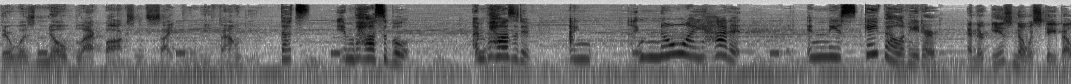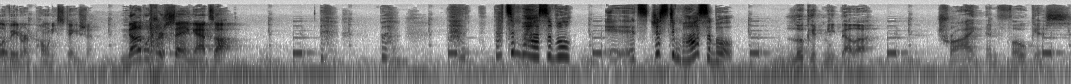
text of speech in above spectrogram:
there was no black box in sight when we found you. That's impossible. I'm positive. I, I know I had it in the escape elevator. And there is no escape elevator in Pony Station. None of what you're saying adds up. But that's impossible. It's just impossible. Look at me, Bella. Try and focus.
